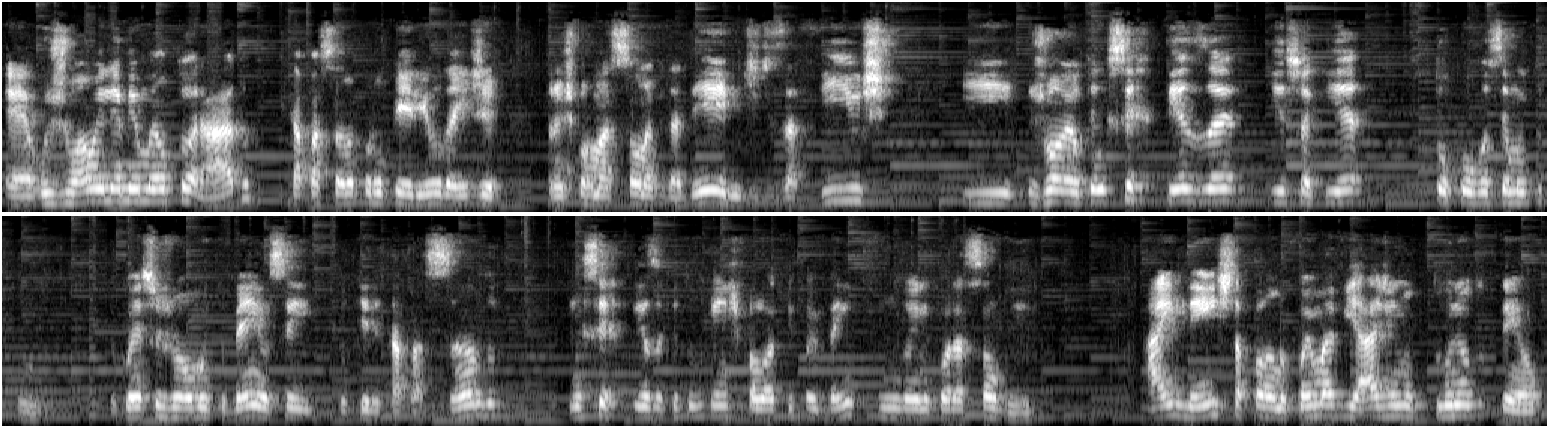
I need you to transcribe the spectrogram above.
É, o João ele é meu mentorado, está passando por um período aí de transformação na vida dele, de desafios. E João, eu tenho certeza que isso aqui tocou você muito fundo. Eu conheço o João muito bem, eu sei do que ele está passando. Tenho certeza que tudo que a gente falou aqui foi bem fundo aí no coração dele. A Inês está falando, foi uma viagem no túnel do tempo.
